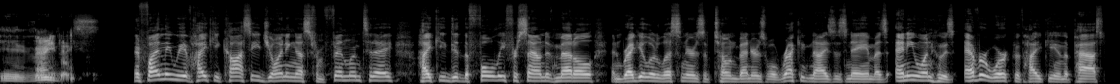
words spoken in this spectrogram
Uh, very nice. And finally, we have Heikki Kossi joining us from Finland today. Heikki did the Foley for Sound of Metal, and regular listeners of Tone Benders will recognize his name as anyone who has ever worked with Heikki in the past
